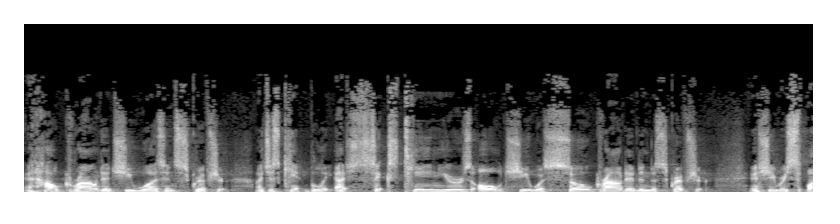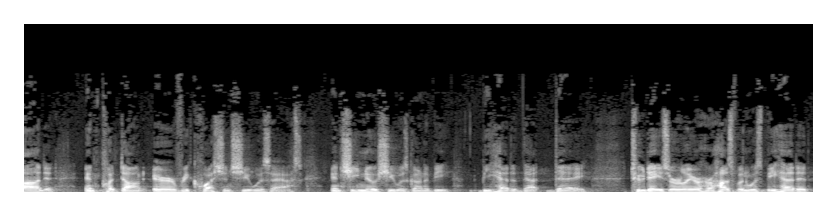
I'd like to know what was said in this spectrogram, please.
and how grounded she was in Scripture. I just can't believe, at 16 years old, she was so grounded in the Scripture. And she responded and put down every question she was asked. And she knew she was going to be beheaded that day. Two days earlier, her husband was beheaded.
